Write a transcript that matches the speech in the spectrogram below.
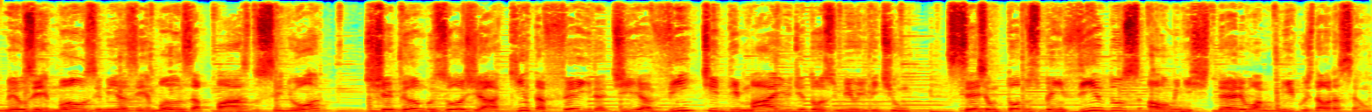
Meus irmãos e minhas irmãs, a paz do Senhor. Chegamos hoje à quinta-feira, dia 20 de maio de 2021. Sejam todos bem-vindos ao Ministério Amigos da Oração.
